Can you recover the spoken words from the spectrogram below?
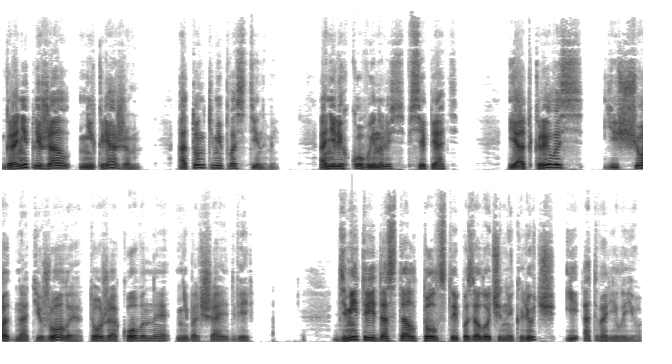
Гранит лежал не кряжем, а тонкими пластинами, они легко вынулись, все пять, и открылась еще одна тяжелая, тоже окованная небольшая дверь. Дмитрий достал толстый позолоченный ключ и отворил ее.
